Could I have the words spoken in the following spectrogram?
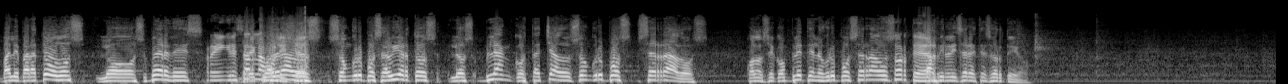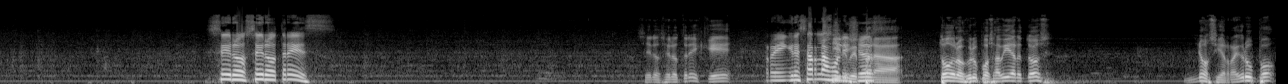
Vale para todos. Los verdes Reingresar las recuadrados bolillas. son grupos abiertos. Los blancos tachados son grupos cerrados. Cuando se completen los grupos cerrados, Sortear. va a finalizar este sorteo. 003. 003 que Reingresar las sirve bolillas. para todos los grupos abiertos. No cierra grupo.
